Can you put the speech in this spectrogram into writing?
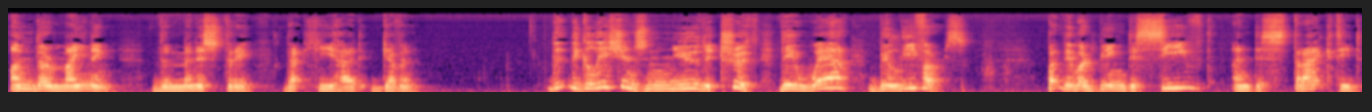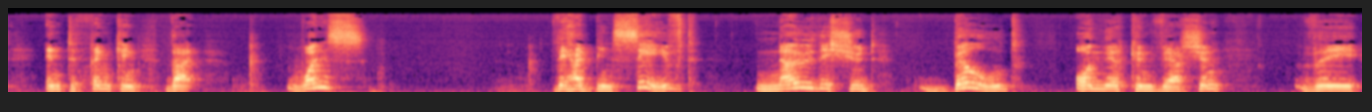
undermining the ministry that he had given. The, the Galatians knew the truth. They were believers, but they were being deceived and distracted into thinking that once they had been saved, now they should build on their conversion the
